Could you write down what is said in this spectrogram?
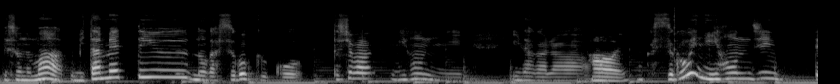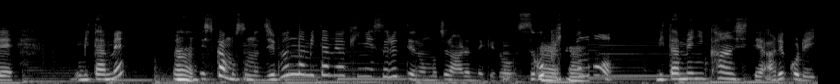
でそのまあ見た目っていうのがすごくこう私は日本にいながらはい、なんかすごい日本人って見た目？うん。でしかもその自分の見た目を気にするっていうのももちろんあるんだけどすごく人の見た目に関してあれこれ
